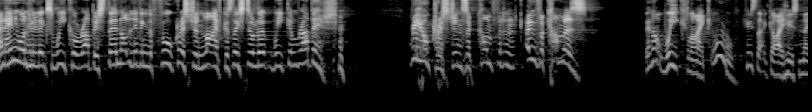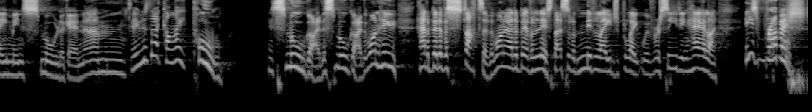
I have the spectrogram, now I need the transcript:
And anyone who looks weak or rubbish, they're not living the full Christian life because they still look weak and rubbish. Real Christians are confident overcomers. They're not weak like, oh, who's that guy whose name means small again? Um, who's that guy? Paul. The small guy, the small guy, the one who had a bit of a stutter, the one who had a bit of a list, that sort of middle aged bloke with receding hairline. He's rubbish.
